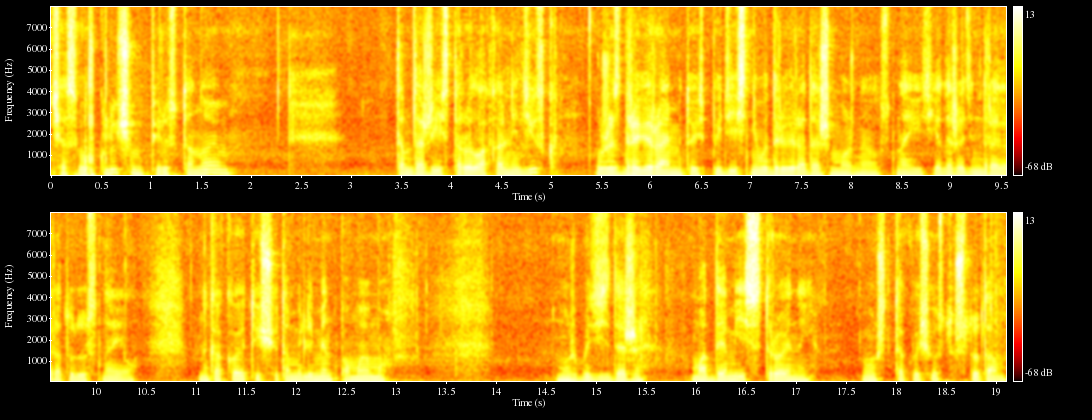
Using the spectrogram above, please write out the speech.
сейчас его включим переустановим. Там даже есть второй локальный диск уже с драйверами то есть по идее с него драйвера даже можно установить. Я даже один драйвер оттуда установил. На какой-то еще там элемент по моему может быть здесь даже модем есть встроенный. Может такое чувство, что там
